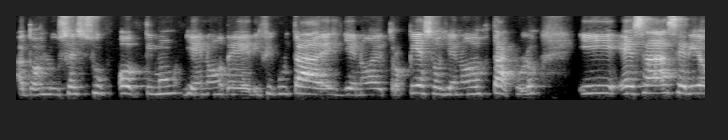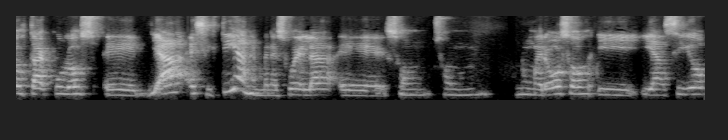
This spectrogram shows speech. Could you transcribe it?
a todas luces subóptimo, lleno de dificultades, lleno de tropiezos, lleno de obstáculos. Y esa serie de obstáculos eh, ya existían en Venezuela, eh, son, son numerosos y, han sido,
